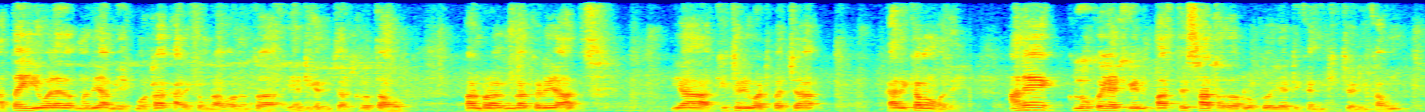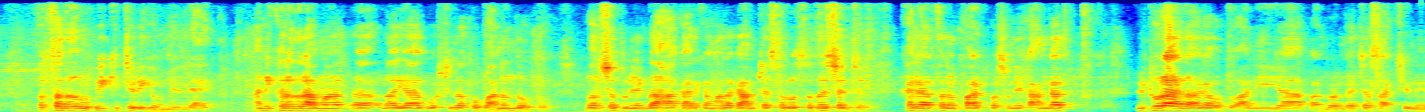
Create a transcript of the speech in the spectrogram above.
आताही हिवाळ्यामध्ये आम्ही एक मोठा कार्यक्रम राबवण्याचा या ठिकाणी विचार करत आहोत. पांडुरंगाकडे आज या खिचडी वाटपाच्या कार्यक्रमामध्ये अनेक लोक या ठिकाणी पाच ते सात हजार लोक या ठिकाणी खिचडी खाऊन प्रसादरूपी खिचडी घेऊन गेलेले आहेत. आणि खरं तर आम्हाला या गोष्टीचा खूप आनंद होतो. वर्षातून एकदा हा कार्यक्रम आला का आमच्या सर्व सदस्यांचे खऱ्या अर्थानं पाठपासून एक अंगात विठुरा जागा होतो आणि या पांडुरंगाच्या साक्षीने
